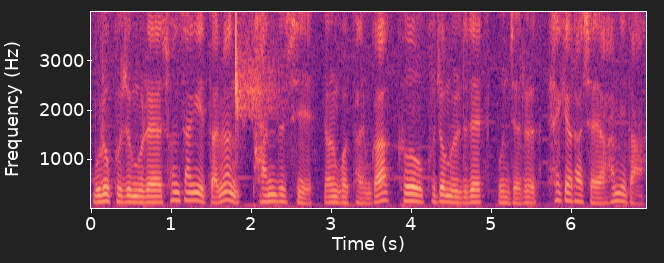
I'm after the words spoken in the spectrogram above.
무릎 구조물에 손상이 있다면 반드시 연골판과 그 구조물들의 문제를 해결하셔야 합니다.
